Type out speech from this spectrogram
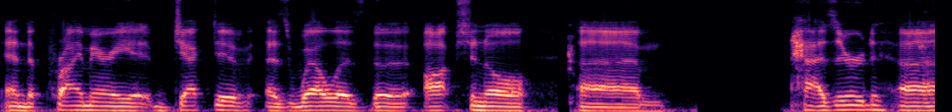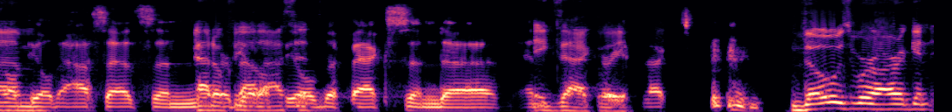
and the primary objective as well as the optional um, hazard um, battlefield assets and battlefield battlefield effects and uh and Exactly. effects. those were going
